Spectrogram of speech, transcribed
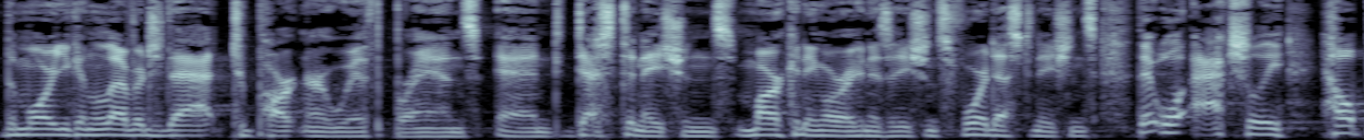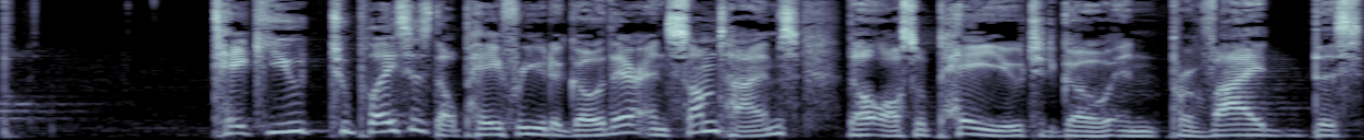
the more you can leverage that to partner with brands and destinations, marketing organizations for destinations that will actually help take you to places. They'll pay for you to go there. And sometimes they'll also pay you to go and provide this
